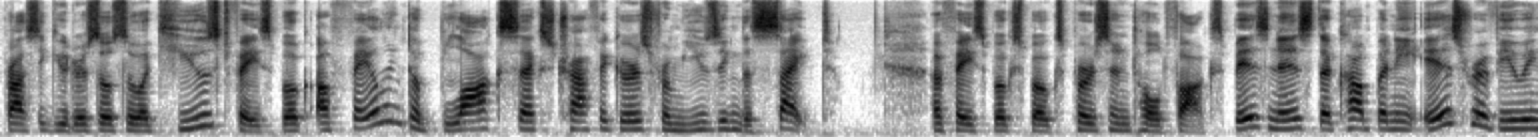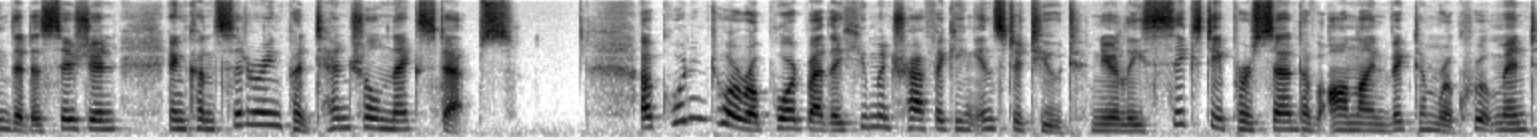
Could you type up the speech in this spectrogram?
Prosecutors also accused Facebook of failing to block sex traffickers from using the site. A Facebook spokesperson told Fox Business the company is reviewing the decision and considering potential next steps. According to a report by the Human Trafficking Institute, nearly 60% of online victim recruitment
